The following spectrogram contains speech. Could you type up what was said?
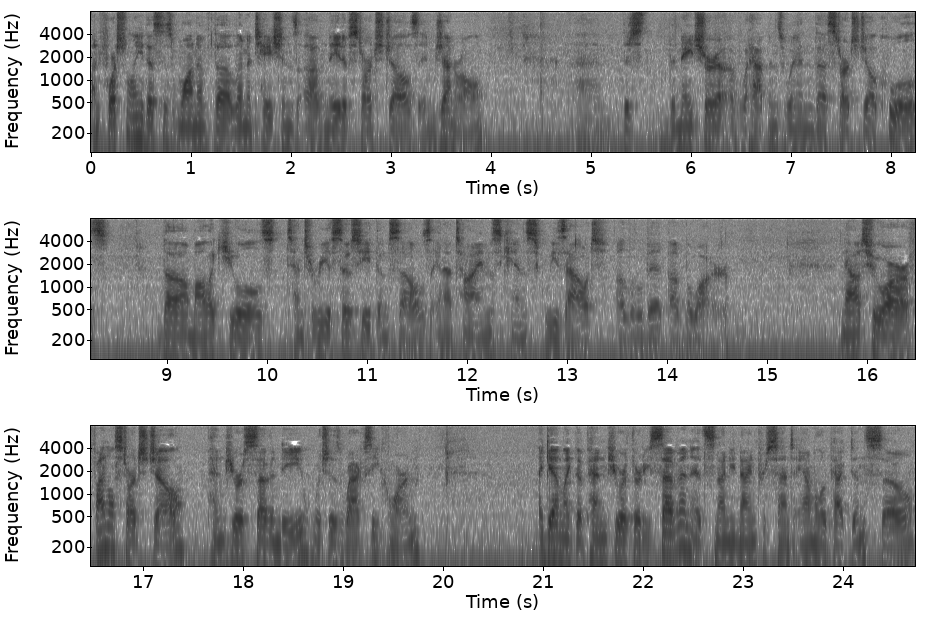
unfortunately, this is one of the limitations of native starch gels in general. Um, there's the nature of what happens when the starch gel cools. The molecules tend to reassociate themselves and at times can squeeze out a little bit of the water. Now to our final starch gel, Pen Pure 70, which is waxy corn. Again, like the Pen Pure 37, it's 99% amylopectin, so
